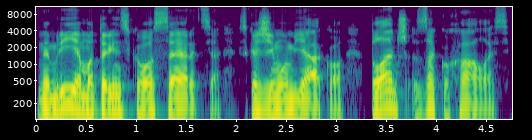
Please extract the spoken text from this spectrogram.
не мрія материнського серця, скажімо м'яко, Бланш закохалась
